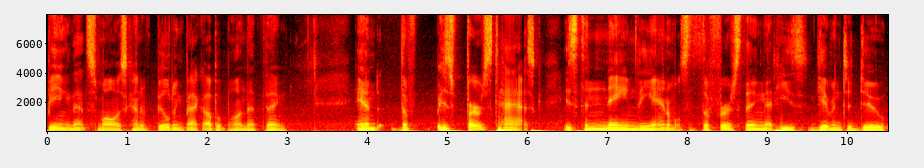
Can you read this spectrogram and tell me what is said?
being that smallest kind of building back up upon that thing. And the his first task is to name the animals. It's the first thing that he's given to do.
